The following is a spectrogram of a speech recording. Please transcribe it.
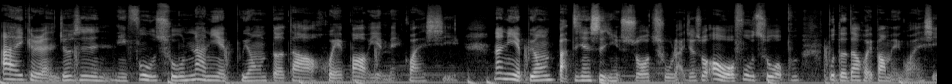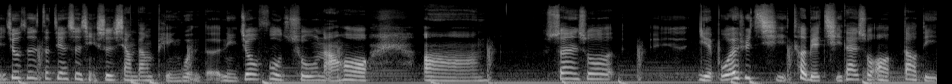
爱一个人就是你付出，那你也不用得到回报也没关系，那你也不用把这件事情说出来，就说哦，我付出我不不得到回报没关系，就是这件事情是相当平稳的，你就付出，然后嗯，虽然说。也不会去期特别期待说哦，到底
